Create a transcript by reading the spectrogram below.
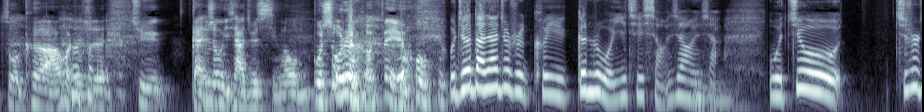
做客啊，或者是 去感受一下就行了，我们不收任何费用。我觉得大家就是可以跟着我一起想象一下，我就其实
